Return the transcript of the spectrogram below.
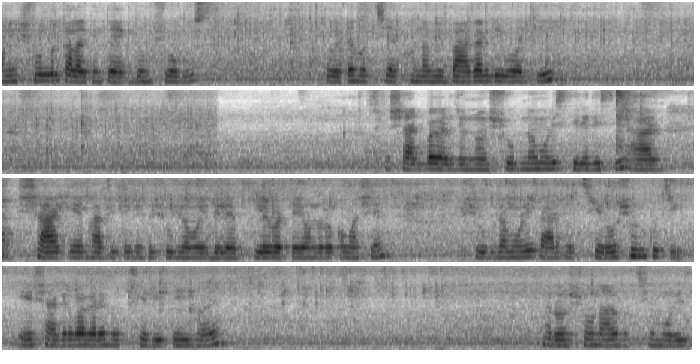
অনেক সুন্দর কালার কিন্তু একদম সবুজ। তো এটা হচ্ছে এখন আমি বাগার দিব আর কি। তো শাক বাগার জন্য শুকনো মরিচ ছিঁড়ে দিছি, আর শাকে ভাজিতে কিন্তু শুকনো মরিচ দিলে ফ্লেভারটাই অন্যরকম আসে। শুকনো মরিচ আর হচ্ছে রসুন কুচি। এ শাকের বাগারে হচ্ছে দিতেই হয়। রসুন আর হচ্ছে মরিচ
